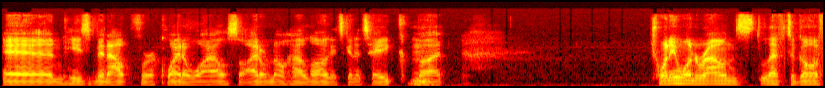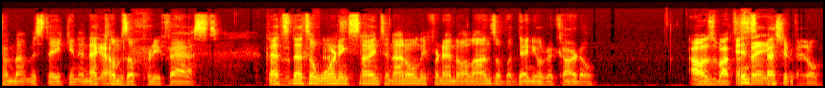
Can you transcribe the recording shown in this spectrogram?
and he's been out for quite a while, so I don't know how long it's gonna take. Mm. But 21 rounds left to go, if I'm not mistaken, and that Yep. comes up pretty fast. Comes That's that's a pretty warning sign to not only Fernando Alonso but Daniel Ricciardo I was about to and say, Sebastian Vettel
